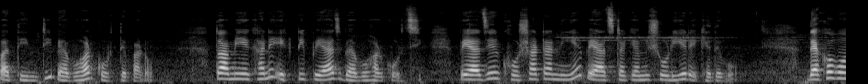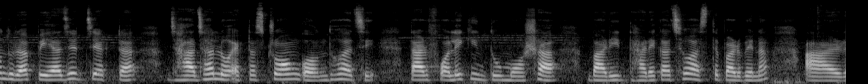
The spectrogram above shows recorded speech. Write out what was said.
বা তিনটি ব্যবহার করতে পারো। তো আমি এখানে একটি পেঁয়াজ ব্যবহার করছি। পেঁয়াজের খোসাটা নিয়ে পেঁয়াজটাকে আমি সরিয়ে রেখে দেব। দেখো বন্ধুরা, পেঁয়াজের যে একটা ঝাঝালো, একটা স্ট্রং গন্ধ আছে, তার ফলে কিন্তু মশা বাড়ির ধারে কাছেও আসতে পারবে না। আর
